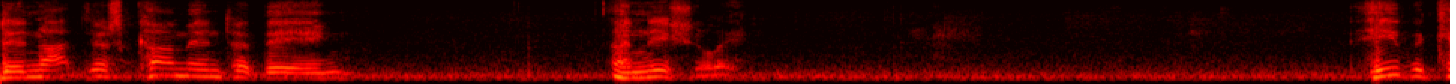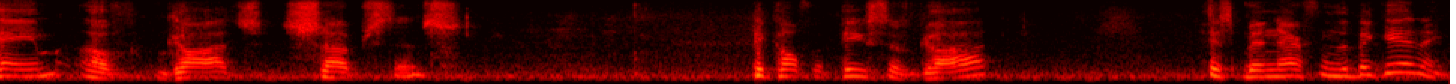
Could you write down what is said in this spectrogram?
did not just come into being initially. He became of God's substance. Pick off a piece of God. It's been there from the beginning.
